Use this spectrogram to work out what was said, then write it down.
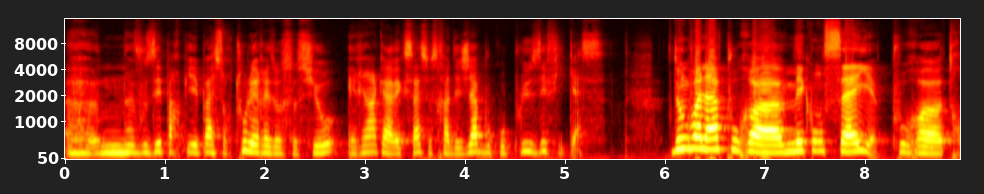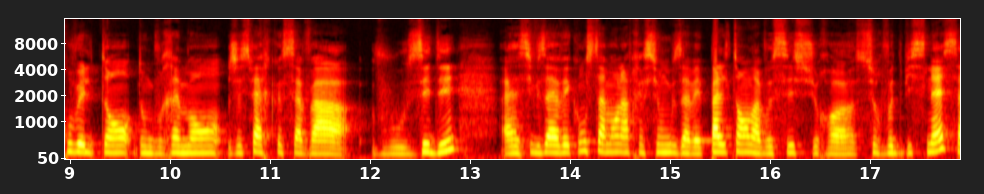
euh, ne vous éparpillez pas sur tous les réseaux sociaux, et rien qu'avec ça, ce sera déjà beaucoup plus efficace. Donc voilà pour euh, mes conseils pour euh, trouver le temps. Donc vraiment, j'espère que ça va vous aider. Euh, si vous avez constamment l'impression que vous n'avez pas le temps d'avancer sur, euh, sur votre business.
